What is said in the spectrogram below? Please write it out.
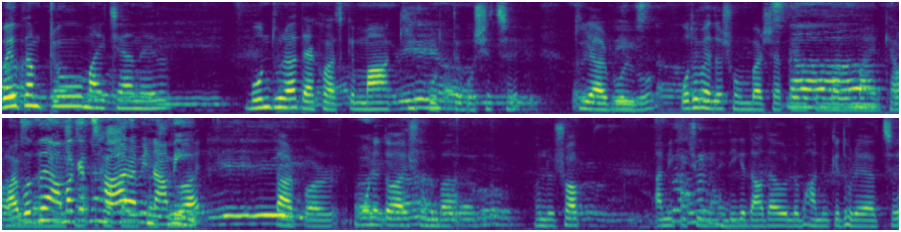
ওয়েলকাম টু মাই চ্যানেল বন্ধুরা দেখো আজকে মা কি করতে বসেছে কি আর বলব? প্রথমে তো সোমবার সাথে মায়ের খেলা আমার আমাকে ছাড়, আমি নামি। তারপর মনে তো হয় সোমবার হলো সব আমি কিছু না এদিকে দাদা হলো ভানুকে ধরে আছে।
